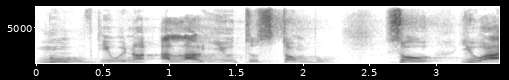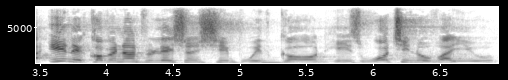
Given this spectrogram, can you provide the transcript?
moved, He will not allow you to stumble. So you are in a covenant relationship with God. He is watching over you.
